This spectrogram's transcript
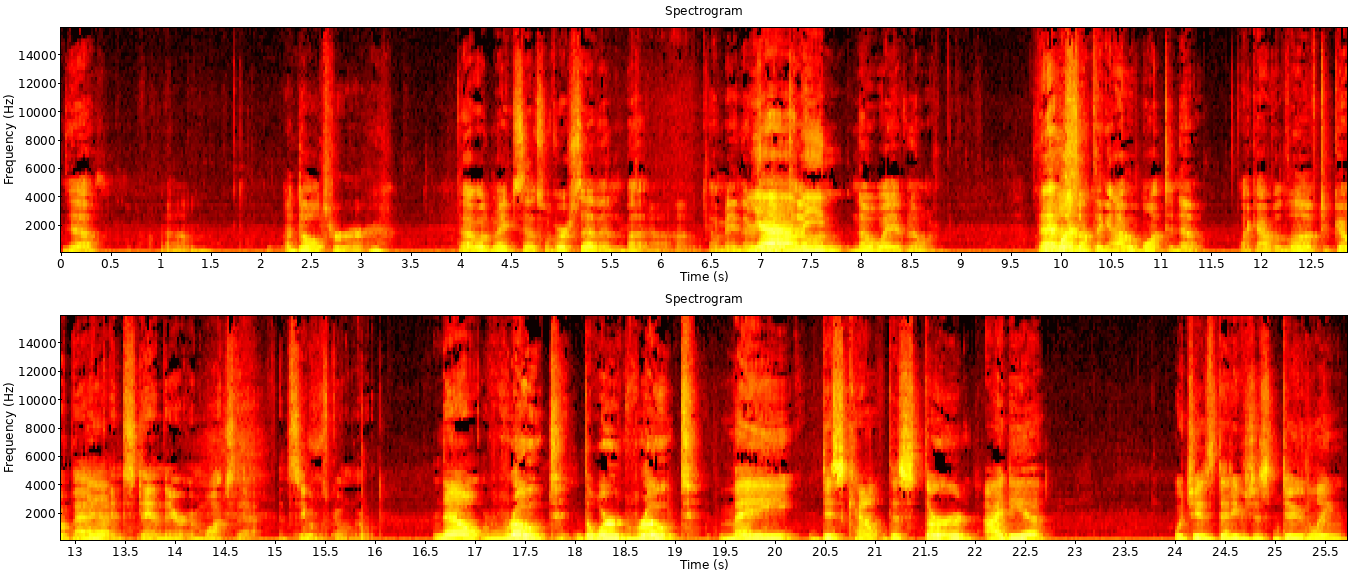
yeah. um, adulterer. That would make sense with verse seven, but Uh, I mean, there's Yeah, I no telling, mean- no way of knowing. That is One- something I would want to know. Like I would love to go back Yeah. and stand there and watch that and see what was going on. Now, wrote, the word wrote may discount this third idea, which is that he was just doodling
